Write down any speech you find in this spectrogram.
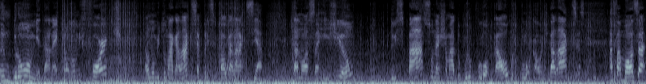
Andrômeda, né, que é um nome forte é o nome de uma galáxia, a principal galáxia da nossa região, do espaço, né, chamado Grupo Local, Grupo Local de Galáxias, a famosa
